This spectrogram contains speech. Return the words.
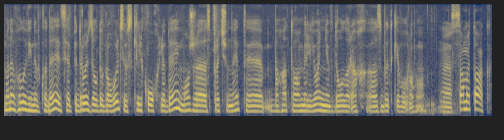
Мене в голові не вкладається підрозділ добровольців з кількох людей може спричинити багато мільйонів доларах е, збитки ворогу. Е, Саме так.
